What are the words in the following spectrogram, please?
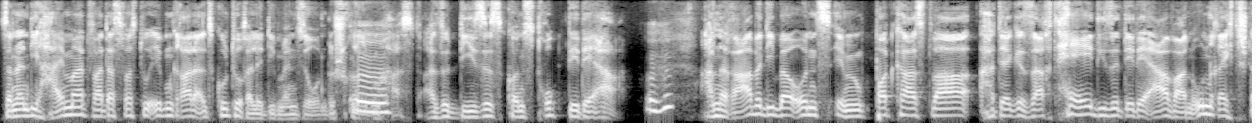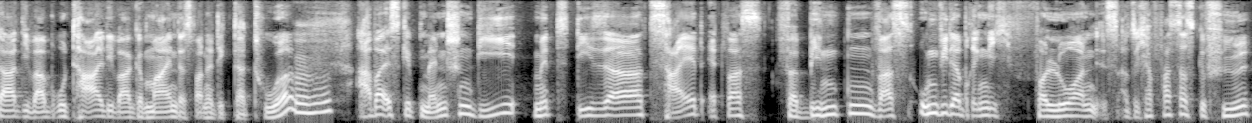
sondern die Heimat war das, was du eben gerade als kulturelle Dimension beschrieben mhm. hast. Also dieses Konstrukt DDR. Mhm. Anne Rabe, die bei uns im Podcast war, hat ja gesagt, hey, diese DDR war ein Unrechtsstaat, die war brutal, die war gemein, das war eine Diktatur. Mhm. Aber es gibt Menschen, die mit dieser Zeit etwas verbinden, was unwiederbringlich verloren ist. Also ich habe fast das Gefühl,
